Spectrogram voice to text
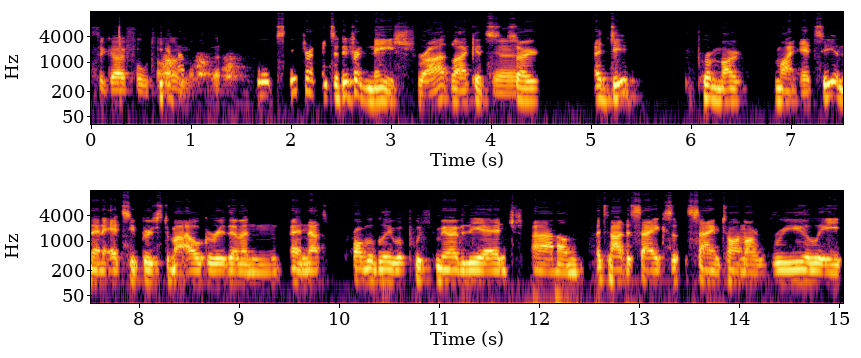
to go full time. It's different. It's a different niche, right? Like it's Yeah. so. I did promote my Etsy, and then Etsy boosted my algorithm, and and that's probably what pushed me over the edge. Um, it's hard to say because at the same time, I really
